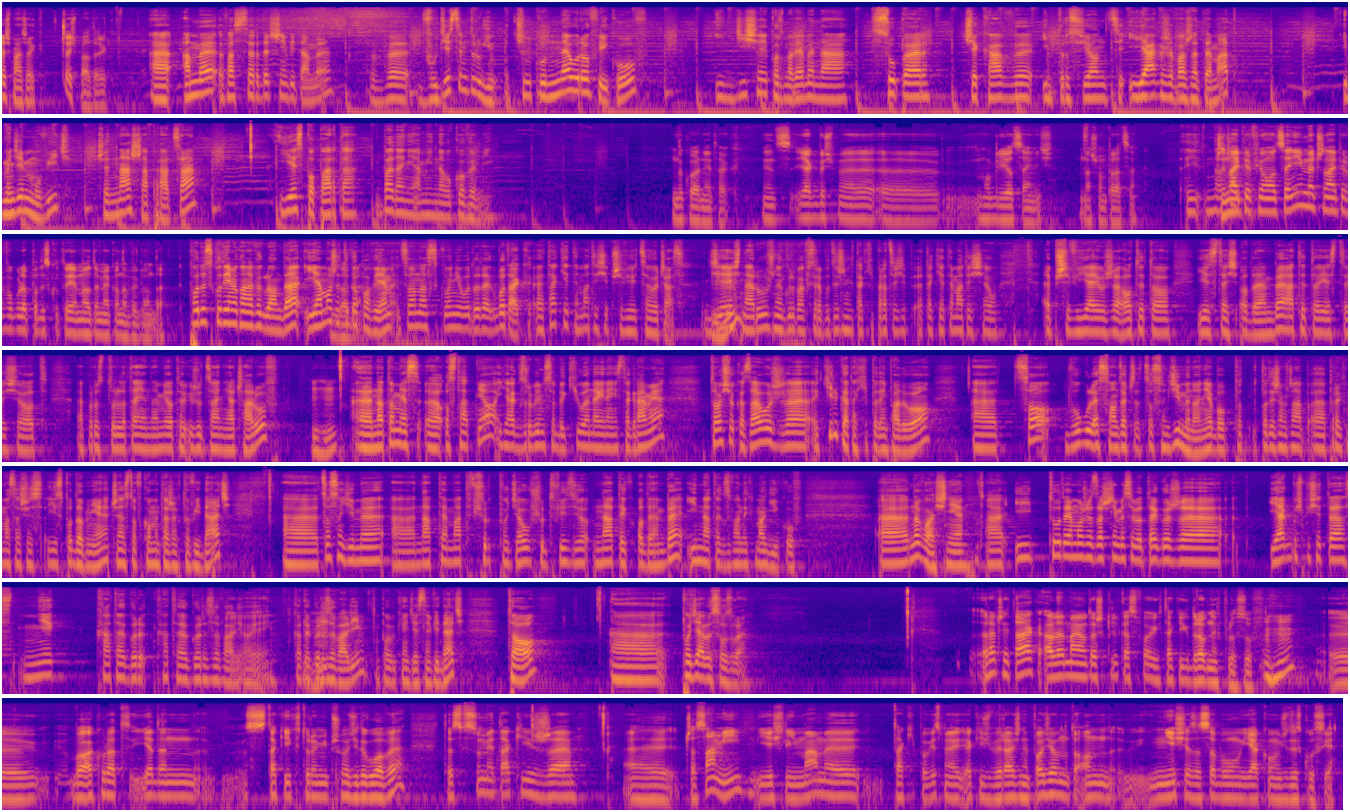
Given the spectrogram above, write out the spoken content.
Cześć Maciek. Cześć Patryk. A, my Was serdecznie witamy w 22 odcinku Neurofreaków i dzisiaj porozmawiamy na super ciekawy, interesujący i jakże ważny temat. I będziemy mówić, czy nasza praca jest poparta badaniami naukowymi. Dokładnie tak. Więc jak byśmy y, mogli ocenić naszą pracę? No czy najpierw ją ocenimy, czy najpierw w ogóle podyskutujemy o tym, jak ona wygląda? Podyskutujemy, jak ona wygląda i ja może Dobra. tylko powiem, co nas skłoniło do tego, bo tak, e, takie tematy się przewijają cały czas. Gdzieś mhm. na różnych grupach terapeutycznych takie, prace się, takie tematy się e, przewijają, że o ty to jesteś od DMB, a ty to jesteś od po prostu latania namiotem i rzucania czarów. Mhm. E, natomiast e, ostatnio, jak zrobiłem sobie QA na Instagramie, to się okazało, że kilka takich pytań padło. E, co w ogóle sądzę, czy co sądzimy, no nie? Bo podejrzewam, że na projekt Masaż jest, jest podobnie, często w komentarzach to widać. Co sądzimy na temat wśród podziałów wśród fizjo na tych ODMB i na tak zwanych magików? No właśnie. I tutaj może zaczniemy sobie od tego, że jakbyśmy się teraz nie kategory kategoryzowali, ojej, kategoryzowali, mhm. po weekendzie jestem widać, to podziały są złe. Raczej tak, ale mają też kilka swoich takich drobnych plusów. Mhm. E, bo akurat jeden z takich, który mi przychodzi do głowy, to jest w sumie taki, że e, czasami, jeśli mamy taki powiedzmy jakiś wyraźny podział, no to on niesie za sobą jakąś dyskusję.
